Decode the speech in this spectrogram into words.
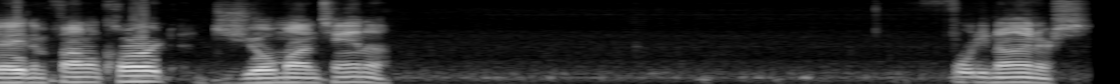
Okay, then final card, Joe Montana. 49ers.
